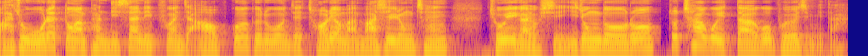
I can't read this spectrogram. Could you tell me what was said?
아주 오랫동안 판 닛산 리프가 이제 9곳 그리고 이제 저렴한 마실용차인 조이가 역시 이 정도로 쫓아오고 있다고 보여집니다.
